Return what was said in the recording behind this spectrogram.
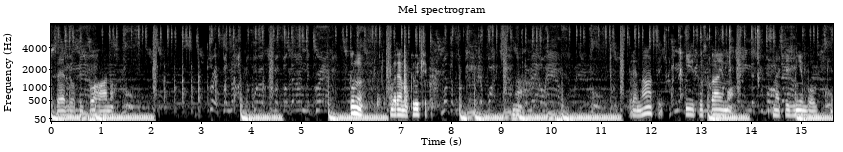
все досить погано. Тому беремо ключик 13 і відпускаємо натяжні болтики.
